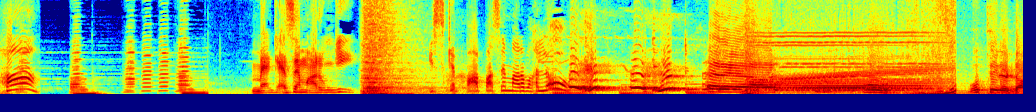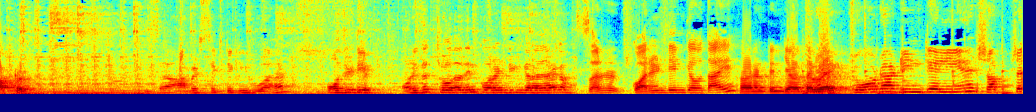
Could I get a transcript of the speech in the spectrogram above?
हाँ। मैं कैसे मारूँगी? इसके पापा से मरवा लो। अरे यार। वो तेरे डॉक्टर। आमिर सिद्दीकी हुआ है पॉजिटिव और इसे चौदह दिन क्वारंटीन करा जाएगा। सर क्वारंटीन क्या होता है? क्वारंटीन क्या होता है चौदह दिन के लिए सबसे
